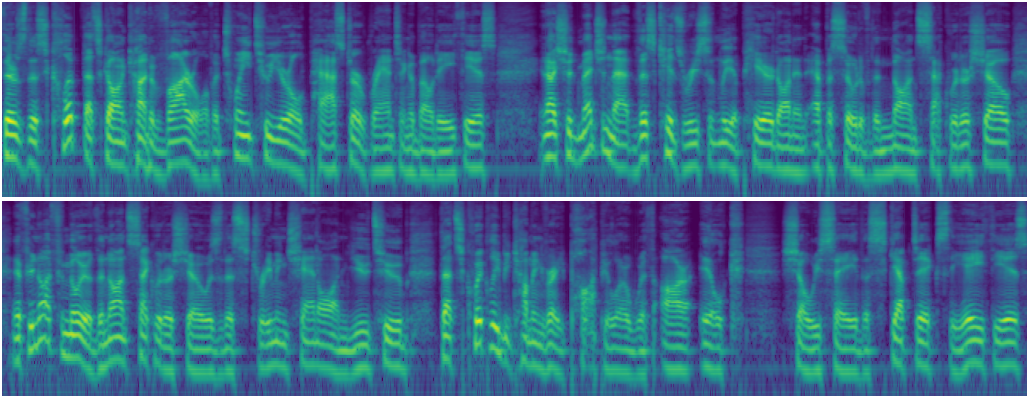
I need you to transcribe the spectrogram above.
There's this clip that's gone kind of viral of a 22 year old pastor ranting about atheists. And I should mention that this kid's recently appeared on an episode of the Non Sequitur Show. And if you're not familiar, the Non Sequitur Show is this streaming channel on YouTube that's quickly becoming very popular with our ilk, shall we say, the skeptics, the atheists,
